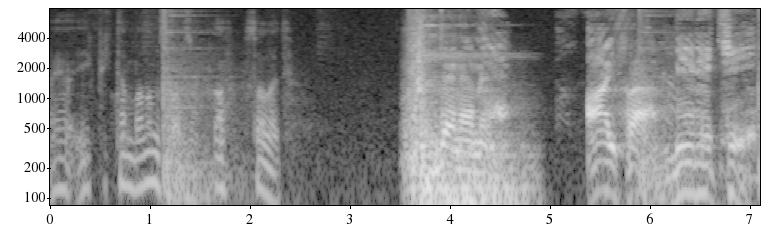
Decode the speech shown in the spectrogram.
Aya ilk pikten bana mı salacaksın? Al sal hadi. Deneme. Alfa 1-2.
